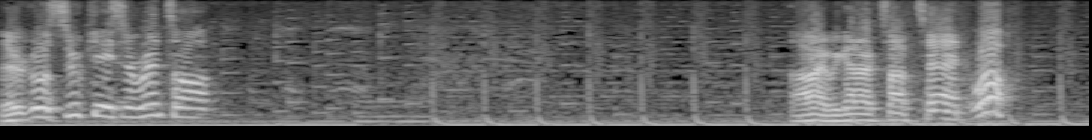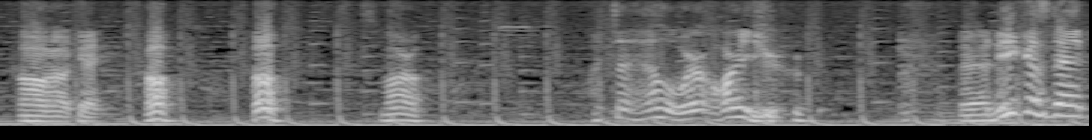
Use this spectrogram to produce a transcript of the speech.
There goes Suitcase and Rental. Alright, we got our top 10. Whoa! Oh, okay. Oh, oh, Tomorrow. What the hell? Where are you? Anika's dead.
